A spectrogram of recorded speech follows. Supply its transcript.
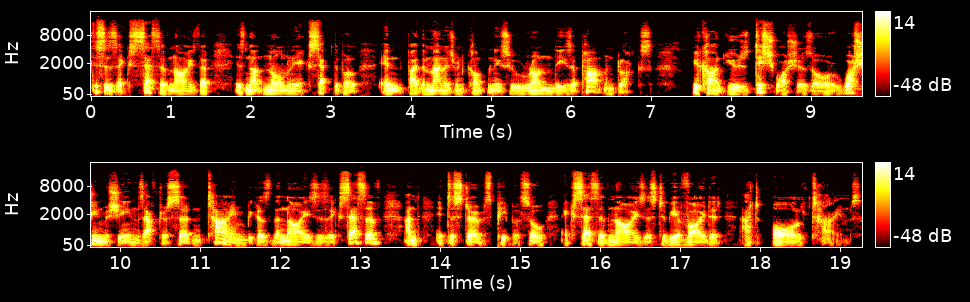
this is excessive noise that is not normally acceptable in by the management companies who run these apartment blocks. You can't use dishwashers or washing machines after a certain time because the noise is excessive and it disturbs people. So excessive noise is to be avoided at all times.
